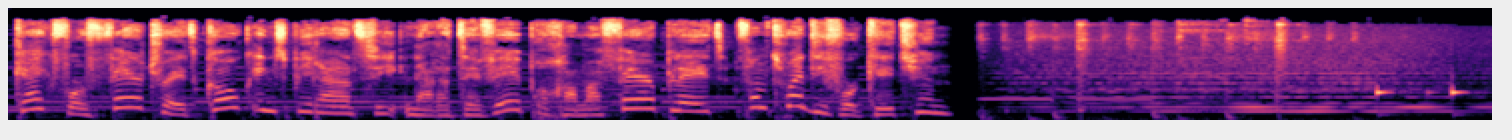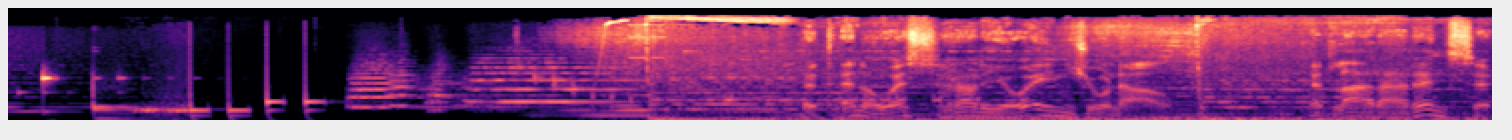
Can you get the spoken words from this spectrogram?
Kijk voor Fairtrade kookinspiratie naar het tv-programma Fairplate van 24 Kitchen. Het NOS Radio 1-journaal. Het Lara Rensen.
